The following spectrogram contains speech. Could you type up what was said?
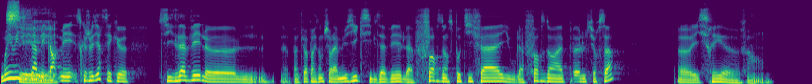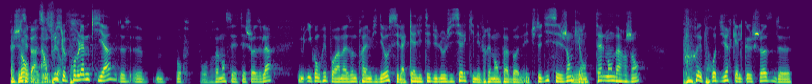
Oui, oui, c'est ça. Mais, quand, mais ce que je veux dire, c'est que s'ils avaient le, enfin, tu vois, par exemple sur la musique, s'ils avaient la force d'un Spotify ou la force d'un Apple sur ça, ils seraient, enfin, je sais pas. Bah, en plus, le problème qu'il y a euh, pour, pour vraiment ces, ces choses-là, y compris pour Amazon Prime Video, c'est la qualité du logiciel qui n'est vraiment pas bonne. Et tu te dis, ces gens qui ont tellement d'argent pourraient produire quelque chose de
